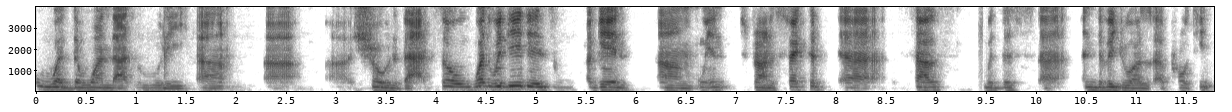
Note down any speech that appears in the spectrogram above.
with the one that really um, uh, uh, showed that. So what we did is, again, um, we transfected uh, cells with this uh, individual uh, protein,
